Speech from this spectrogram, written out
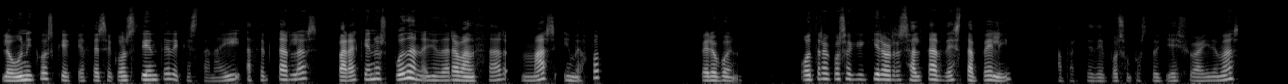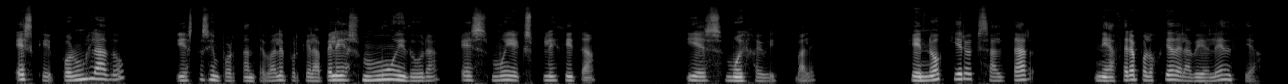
Lo único es que hay que hacerse consciente de que están ahí, aceptarlas para que nos puedan ayudar a avanzar más y mejor. Pero bueno, otra cosa que quiero resaltar de esta peli, aparte de por supuesto Yeshua y demás, es que por un lado, y esto es importante, ¿vale? Porque la peli es muy dura, es muy explícita y es muy heavy, ¿vale? Que no quiero exaltar ni hacer apología de la violencia,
